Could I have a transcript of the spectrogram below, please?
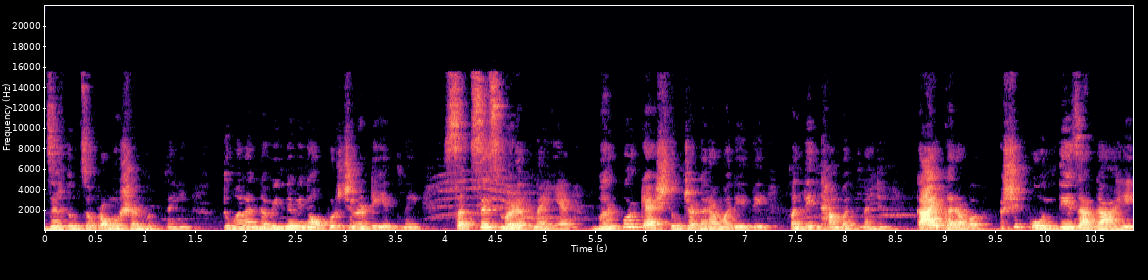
जर तुमचं प्रमोशन होत नाही तुम्हाला नवीन नवीन ऑपॉर्च्युनिटी येत नाही. सक्सेस मिळत नाही आहे भरपूर कॅश तुमच्या घरामध्ये येते पण ती थांबत नाही. काय करावं? अशी कोणती जागा आहे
